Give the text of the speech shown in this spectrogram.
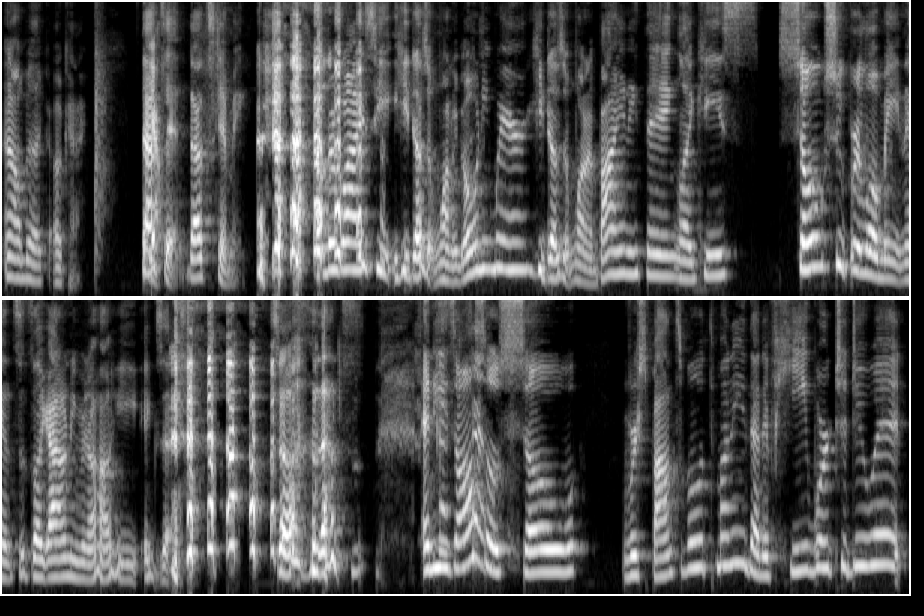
And I'll be like, "Okay." That's it. That's Timmy. Otherwise, he he doesn't want to go anywhere. He doesn't want to buy anything. Like he's so super low maintenance. It's like I don't even know how he exists. so that's and he's also so responsible with money that if he were to do it,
